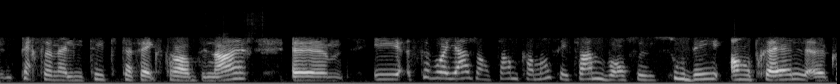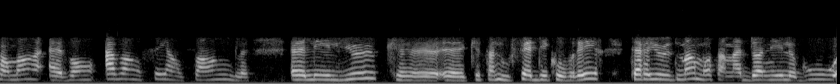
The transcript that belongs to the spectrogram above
une personnalité tout à fait extraordinaire. Euh, et ce voyage ensemble, comment ces femmes vont se souder entre elles, euh, comment elles vont avancer ensemble, euh, les lieux que, euh, que ça nous fait découvrir? Sérieusement, moi, ça m'a donné le goût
